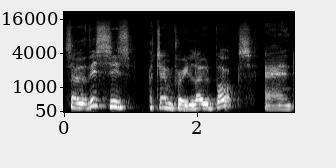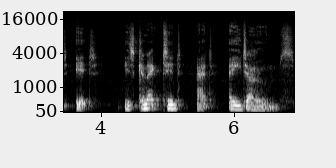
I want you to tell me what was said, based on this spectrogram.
So this is a temporary load box and it is connected at 8 ohms.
